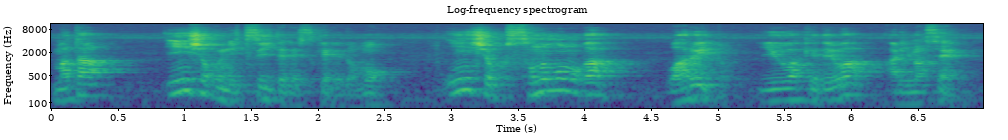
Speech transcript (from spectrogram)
また飲食についてですけれども飲食そのものが悪いというわけではありません。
